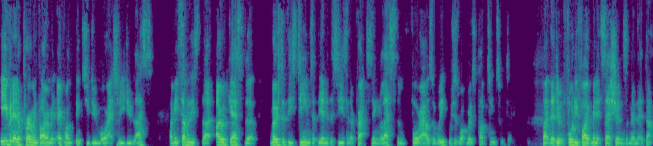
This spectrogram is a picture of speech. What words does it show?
even in a pro environment everyone thinks you do more actually you do less. I mean some of these like, i would guess that most of these teams at the end of the season are practicing less than four hours a week which is what most club teams would do. Like they're doing 45 minute sessions and then they're done.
